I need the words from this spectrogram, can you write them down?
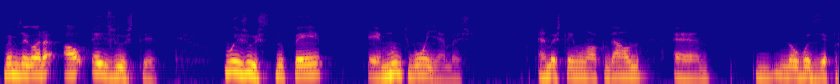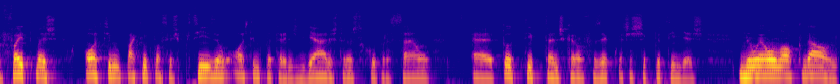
Vamos agora ao ajuste. O ajuste no pé é muito bom em ambas. Ambas têm um lockdown, não vou dizer perfeito, mas ótimo para aquilo que vocês precisam, ótimo para treinos diários, treinos de recuperação, uh, todo tipo de treinos que queiram fazer com estas sapatilhas. Não é um lockdown uh,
